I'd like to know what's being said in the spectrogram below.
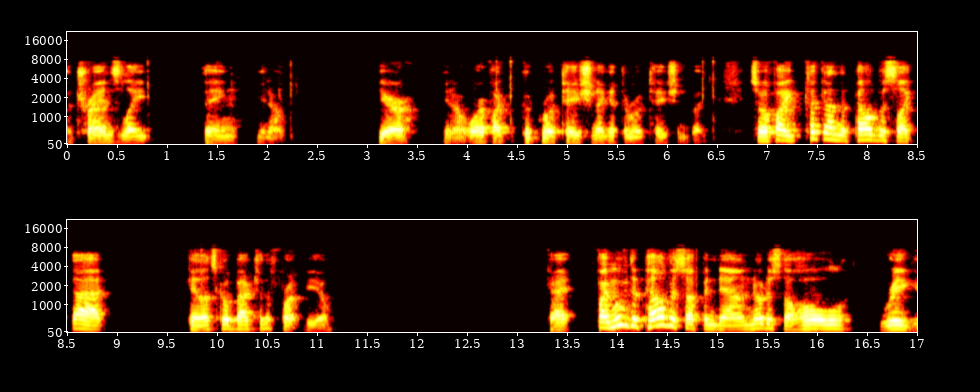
a translate thing, you know, here, you know, or if I click rotation, I get the rotation. But so if I click on the pelvis like that, okay, let's go back to the front view. Okay, if I move the pelvis up and down, notice the whole rig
